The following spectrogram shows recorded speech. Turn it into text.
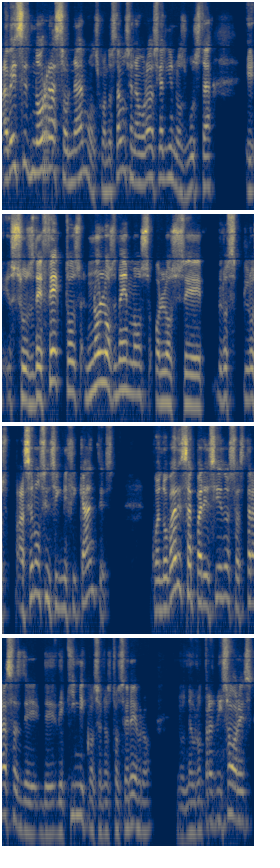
a veces no razonamos, cuando estamos enamorados y alguien nos gusta, eh, sus defectos no los vemos o los, eh, los, los, hacemos insignificantes. Cuando va desapareciendo esas trazas de, de químicos en nuestro cerebro, los neurotransmisores,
